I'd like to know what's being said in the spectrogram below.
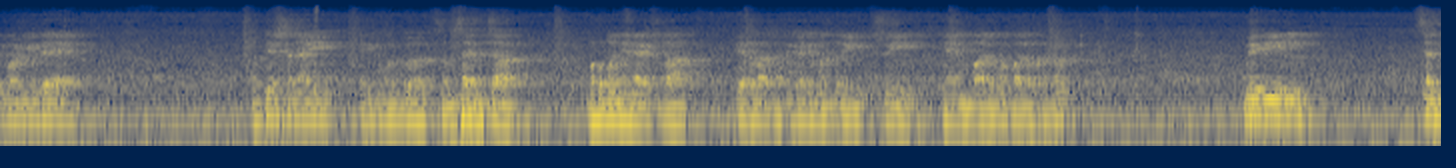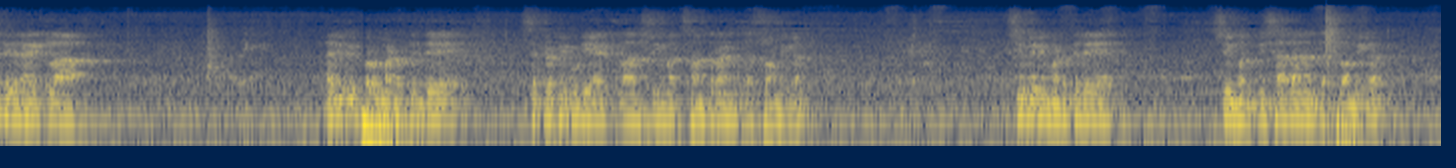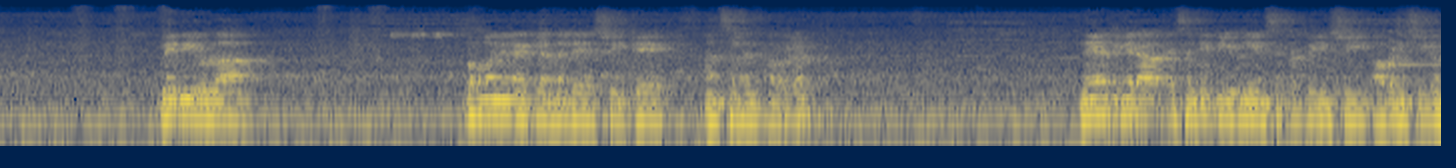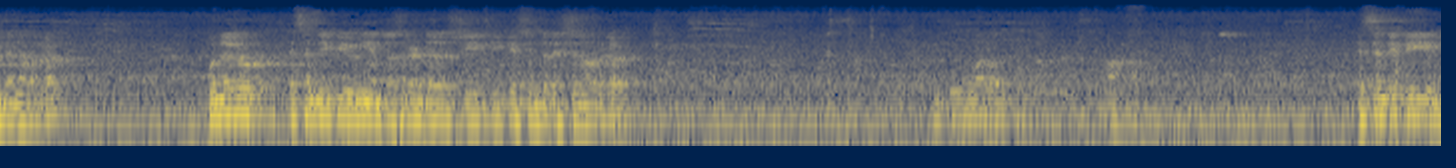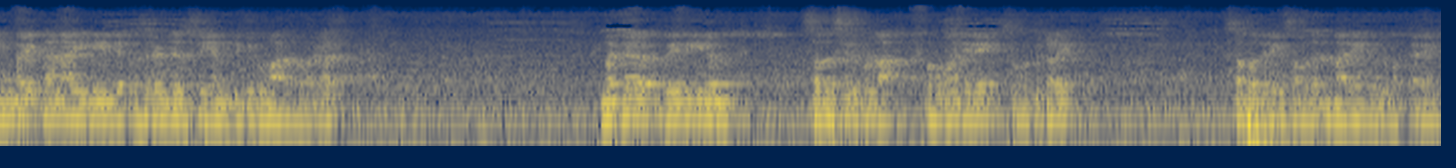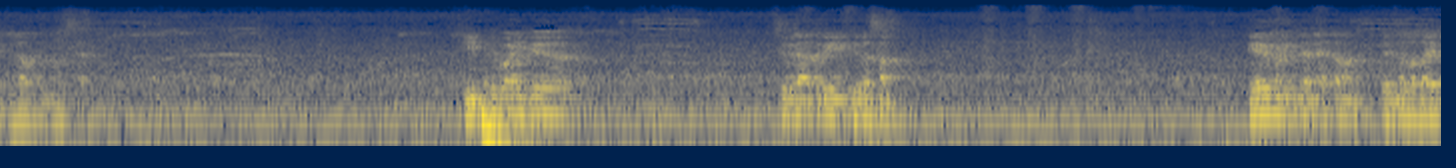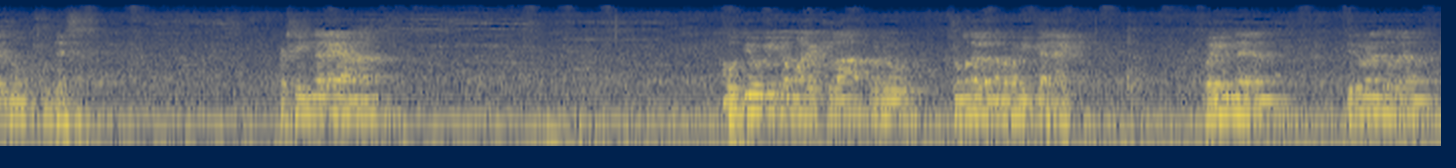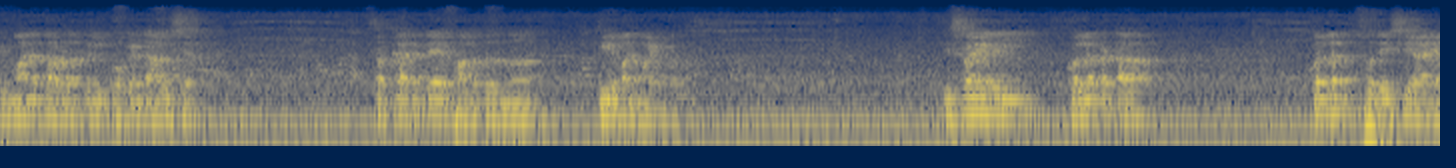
പരിപാടിയുടെ അധ്യക്ഷനായി എനിക്ക് മുൻപ് സംസാരിച്ച ബഹുമാന്യനായിട്ടുള്ള കേരള ധനകാര്യമന്ത്രി ശ്രീ കെ എം ബാലഗോപാൽ അവർ വേദിയിൽ സന്നിഹിതനായിട്ടുള്ള അരുവിപ്പുറം മഠത്തിന്റെ സെക്രട്ടറി കൂടിയായിട്ടുള്ള ശ്രീമദ് സാന്ദ്രാനന്ദ സ്വാമികൾ ശിവഗിരി മഠത്തിലെ ശ്രീമദ് വിശാലാനന്ദ സ്വാമികൾ വേദിയിലുള്ള ബഹുമാന്യനായിട്ടുള്ള M L A Shri K Ansalan our Neyyattinkara S N D P union secretary Shri Avani Sreekantan our Punalur S N D P union president Shri T K Sundaresan our S N D P Mumbai ഖാന യൂണിയന്റെ president Shri M Bijukumar അവർ മറ്റ് വേദിയിലും സദസ്സിലുമുള്ള ബഹുമാന്യരെ സുഹൃത്തുക്കളെ സഹോദരി സഹോദരന്മാരെ ഗുരുഭക്തരെ എല്ലാവർക്കും നമസ്കാരം. ഈ പരിപാടിക്ക് ശിവരാത്രി ദിവസം ഏഴ് മണിക്ക് തന്നെ എത്തണം എന്നുള്ളതായിരുന്നു ഉദ്ദേശം. പക്ഷെ ഇന്നലെയാണ് ഔദ്യോഗികമായിട്ടുള്ള ഒരു ചുമതല നിർവഹിക്കാനായി വൈകുന്നേരം തിരുവനന്തപുരം വിമാനത്താവളത്തിൽ പോകേണ്ട ആവശ്യം സർക്കാരിന്റെ ഭാഗത്ത് നിന്ന് തീരുമാനമായിട്ടുള്ളത് ഇസ്രായേലിൽ കൊല്ലപ്പെട്ട കൊല്ലം സ്വദേശിയായ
